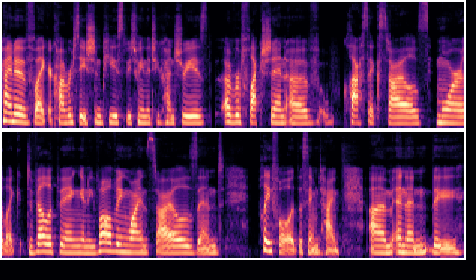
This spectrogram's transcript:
kind of like a conversation piece between the two countries, a reflection of classic styles, more like developing and evolving wine styles, and playful at the same time. Um, and then they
